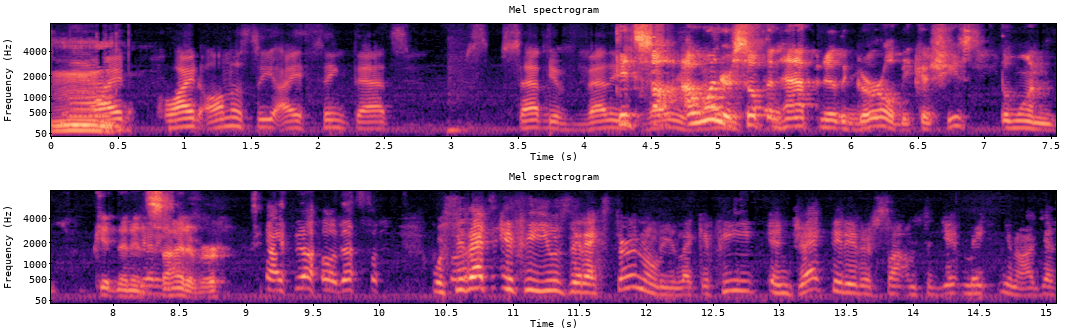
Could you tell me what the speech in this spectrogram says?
mm. Quite, quite honestly, I think that's sadly very. Did some, very I wonder if something happened to the girl because she's the one getting it inside of her. I know that's the Well, see, that's if he used it externally. Like if he injected it or something to get make, you know, I guess.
